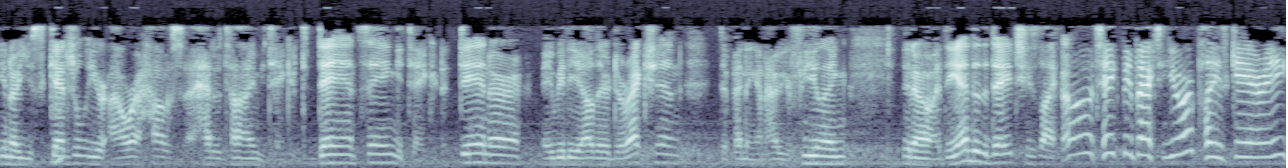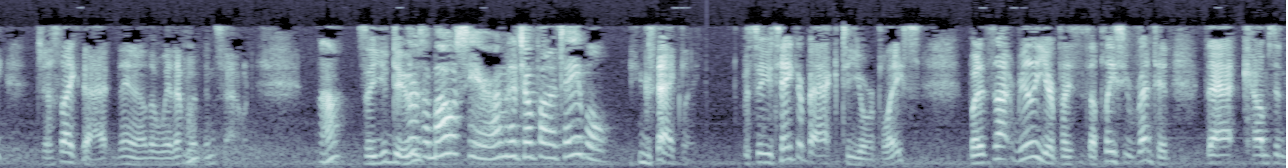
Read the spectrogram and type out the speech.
You know, you mm-hmm. schedule your hour house ahead of time. You take her to dancing. You take her to dinner, maybe the other direction, depending on how you're feeling. You know, at the end of the date, she's like, "Oh, take me back to your place, Gary." Just like that. You know, the way that women sound. Uh-huh. So you do. There's a mouse here. I'm going to jump on a table. Exactly. So you take her back to your place, but it's not really your place. It's a place you rented that comes in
